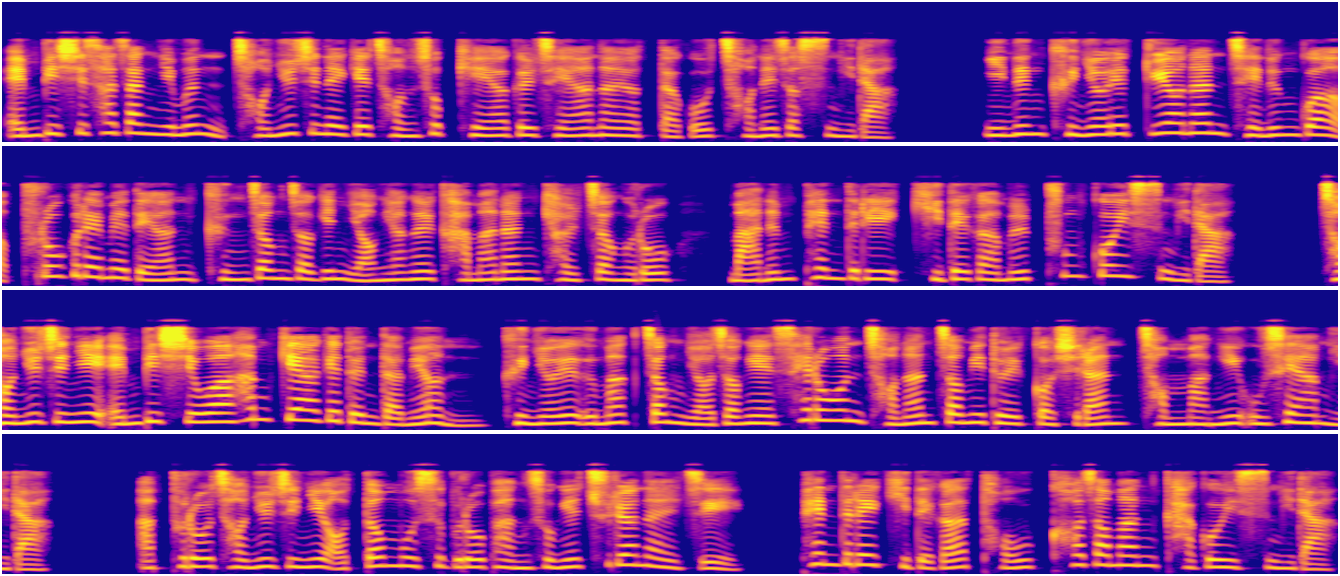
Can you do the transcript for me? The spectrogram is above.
MBC 사장님은 전유진에게 전속 계약을 제안하였다고 전해졌습니다. 이는 그녀의 뛰어난 재능과 프로그램에 대한 긍정적인 영향을 감안한 결정으로 많은 팬들이 기대감을 품고 있습니다. 전유진이 MBC와 함께하게 된다면 그녀의 음악적 여정의 새로운 전환점이 될 것이란 전망이 우세합니다. 앞으로 전유진이 어떤 모습으로 방송에 출연할지 팬들의 기대가 더욱 커져만 가고 있습니다.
